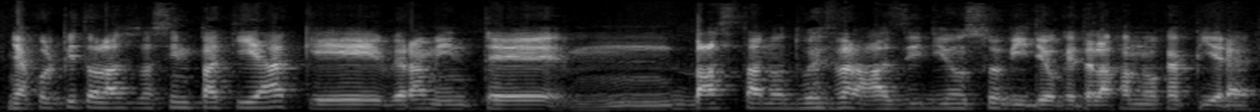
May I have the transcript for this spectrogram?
mi ha colpito la sua simpatia che veramente mh, bastano due frasi di un suo video che te la fanno capire.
